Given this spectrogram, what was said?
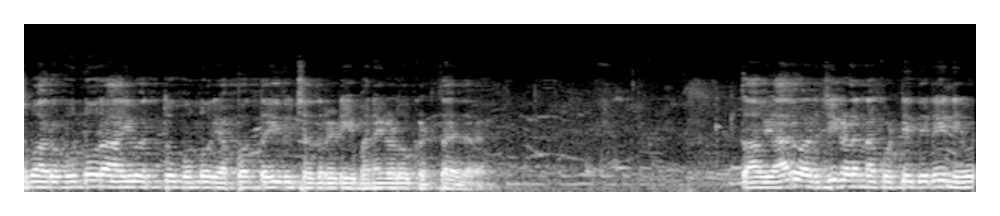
ಸುಮಾರು ಮುನ್ನೂರ ಐವತ್ತು ಮುನ್ನೂರ ಎಪ್ಪತ್ತೈದು ಚದರಡಿ ಮನೆಗಳು ಕಟ್ತಾ ಇದ್ದಾರೆ. ತಾವು ಯಾರು ಅರ್ಜಿಗಳನ್ನು ಕೊಟ್ಟಿದ್ದೀರಿ, ನೀವು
